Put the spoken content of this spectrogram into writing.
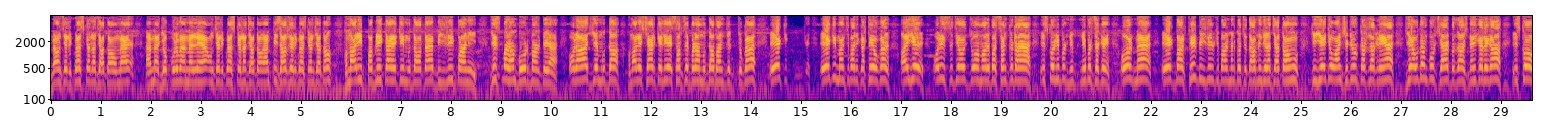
मैं उनसे रिक्वेस्ट करना चाहता हूँ, मैं एम जो पूर्व एम हैं, उनसे रिक्वेस्ट करना चाहता हूँ। एमपी साहब से रिक्वेस्ट करना चाहता हूँ। हमारी पब्लिक का एक ही मुद्दा होता है, बिजली, पानी, जिस पर हम वोट मांगते हैं। और आज ये मुद्दा हमारे शहर के लिए सबसे बड़ा मुद्दा बन चुका है। एक एक ही मंच पर इकट्ठे होकर आइए और इस जो जो हमारे पास संकट आया है, इसको निपट निपट सके। और मैं एक बार फिर बिजली डिपार्टमेंट को चेतावनी देना चाहता हूँ कि ये जो अनशेड्यूल कट लग रहे हैं, ये उधमपुर शहर बर्दाश्त नहीं करेगा। इसको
